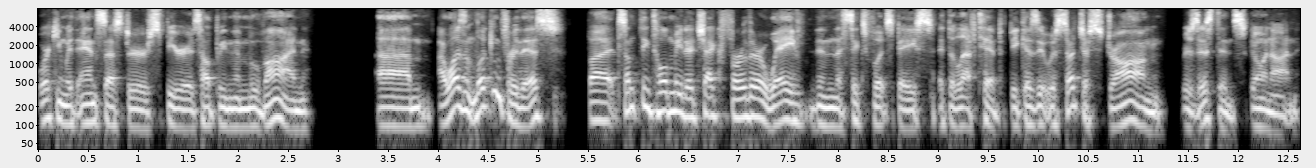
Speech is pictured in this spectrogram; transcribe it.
working with ancestor spirits, helping them move on. Um, I wasn't looking for this, but something told me to check further away than the six foot space at the left hip because it was such a strong resistance going on.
